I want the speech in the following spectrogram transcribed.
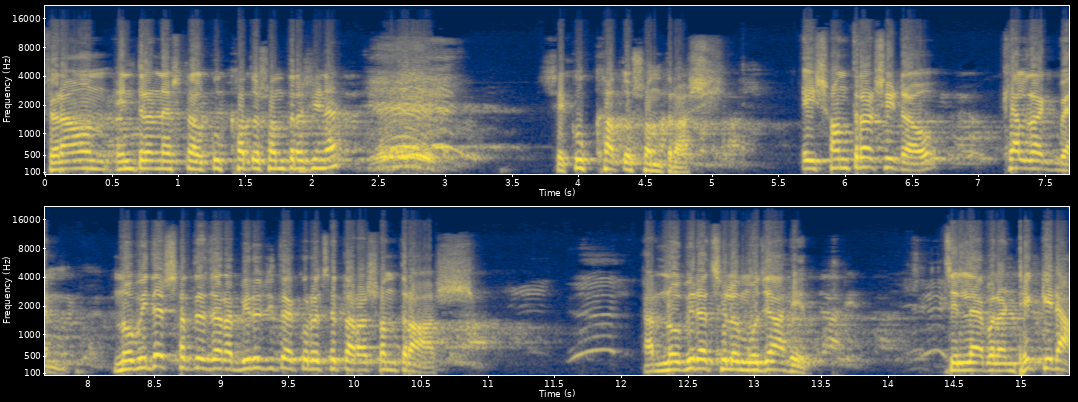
ফেরাউন ইন্টারন্যাশনাল কুখ্যাত সন্ত্রাসী না? সে কুখ্যাত সন্ত্রাসী। এই সন্ত্রাসীটাও খেয়াল রাখবেন নবীদের সাথে যারা বিরোধিতা করেছে তারা সন্ত্রাস। আর নবীরা ছিল মুজাহিদ। চিল্লায় বলেন ঠিক কিনা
